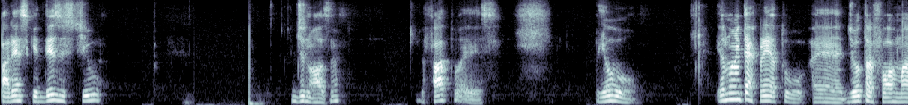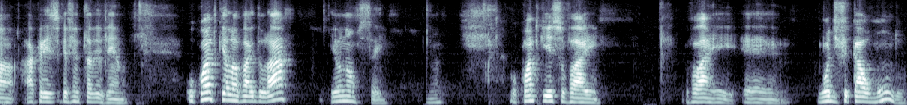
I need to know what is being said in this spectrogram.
parece que desistiu de nós, né? O fato é esse. Eu eu não interpreto é, de outra forma a crise que a gente está vivendo. O quanto que ela vai durar, eu não sei. Né? O quanto que isso vai, vai é, modificar o mundo,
